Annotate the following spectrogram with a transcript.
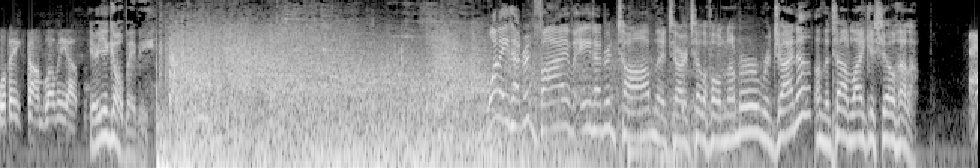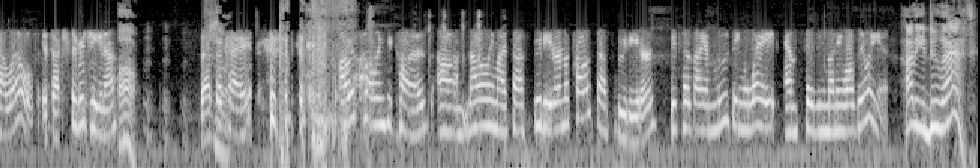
Well, thanks, Tom. Blow me up. Here you go, baby. 1-800-5800-TOM. That's our telephone number. Regina on the Tom Leykis Show. Hello. Hello, it's actually Regina. Oh, That's Sorry. okay. I was calling because um, not only am I a fast food eater, I'm a proud fast food eater because I am losing weight and saving money while doing it. how do you do that?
